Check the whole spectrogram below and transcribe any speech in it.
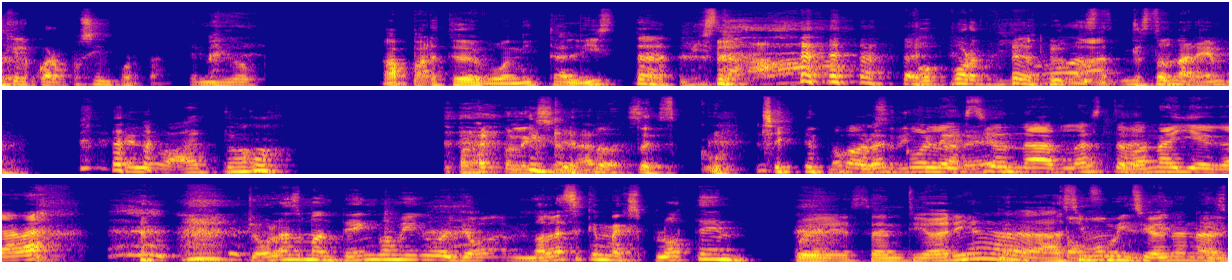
que el cuerpo es importante, amigo. Aparte de bonita lista. Lista. ¡Ah! ¡Oh, por Dios! El vato. Listo un harem El vato. Para Que coleccionarlas. no se escuche. No, Para harem. coleccionarlas te van a llegar a. Yo las mantengo, amigo. Yo no le hace que me exploten. Pues en teoría así Tomo mis- funcionan mis algunas.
